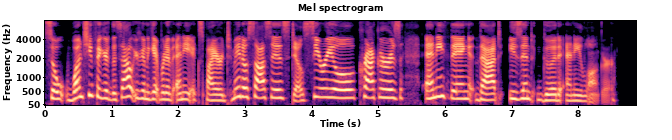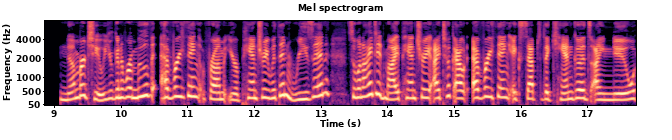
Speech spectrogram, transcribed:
So once you figured this out, you're going to get rid of any expired tomato sauces, stale cereal, crackers, anything that isn't good any longer. Number two, you're going to remove everything from your pantry within reason. So when I did my pantry, I took out everything except the canned goods I knew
